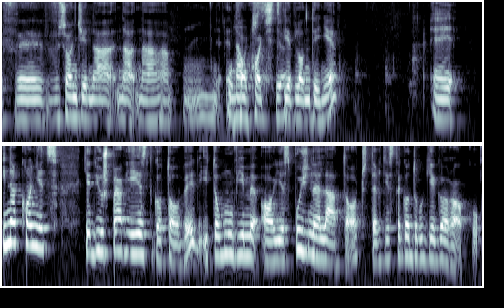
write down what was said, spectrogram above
w, w rządzie na, na, na, mm, na uchodźstwie w Londynie. I na koniec, kiedy już prawie jest gotowy, i to mówimy o, jest późne lato 1942 roku,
